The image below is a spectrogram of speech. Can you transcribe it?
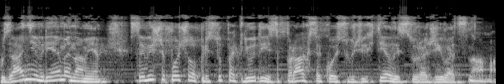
u zadnje vrijeme nam je sve više počelo pristupati ljudi iz prakse koji su htjeli surađivati s nama.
